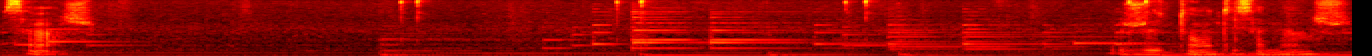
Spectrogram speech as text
Ça marche. je tente et ça marche.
